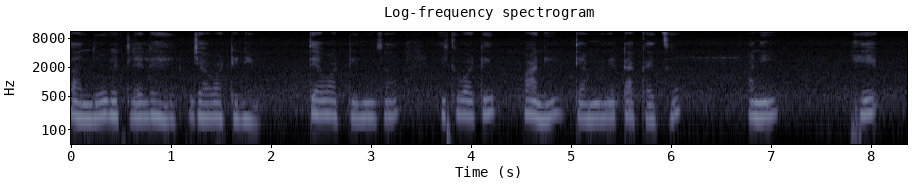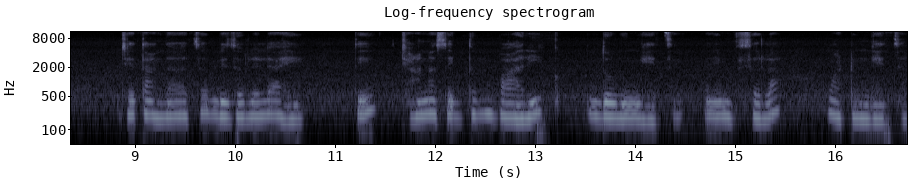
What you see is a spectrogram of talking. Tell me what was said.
तांदूळ घेतलेले आहे ज्या वाटीने त्या वाटीनुसार एक वाटी पाणी त्यामध्ये टाकायचं आणि हे जे तांदळाचं भिजवलेलं आहे ते छान असं एकदम बारीक दळून घ्यायचं. म्हणजे मिक्सरला वाटून घ्यायचं.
